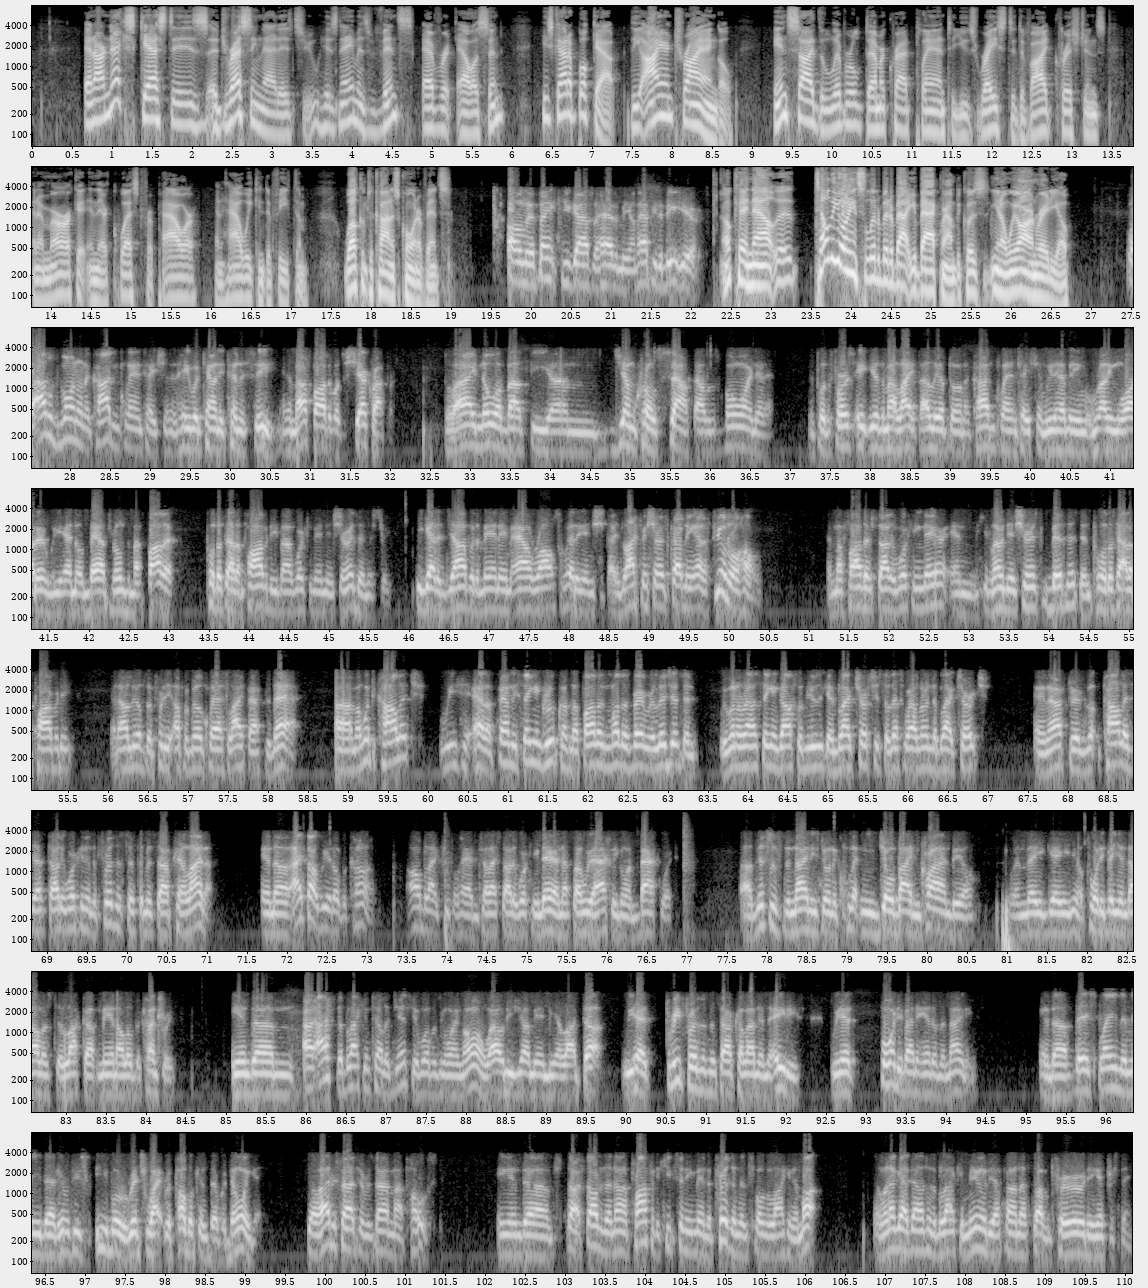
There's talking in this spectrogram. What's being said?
And our next guest is addressing that issue. His name is Vince Everett Ellison. He's got a book out, The Iron Triangle Inside the Liberal Democrat Plan to Use Race to Divide Christians and America in Their Quest for Power and How We Can Defeat Them. Welcome to Connor's Corner, Vince. Oh man, thank you guys for having me. I'm happy to be here. Okay, now uh, tell the audience a little bit about your background because, you know, we are on radio. Well, I was born on a cotton plantation in Haywood County, Tennessee, and my father was a sharecropper. So I know about the um, Jim Crow South. I was born in it. And for the first eight years of my life, I lived on a cotton plantation. We didn't have any running water. We had no bathrooms. And my father pulled us out of poverty by working in the insurance industry. He got a job with a man named Al Ross, who had a a life insurance company and a funeral home. And my father started working there, and he learned the insurance business and pulled us out of poverty. And I lived a pretty upper middle class life after that. Um, I went to college. We had a family singing group because my father and mother were very religious, and we went around singing gospel music in black churches. So that's where I learned the black church. And after college, I started working in the prison system in South Carolina. And uh, I thought we had overcome. All black people had until I started working there, and I thought we were actually going backward. Uh, this was the 90s during the Clinton Joe Biden crime bill when they gave you know 40 billion dollars to lock up men all over the country. And um, I asked the black intelligentsia what was going on. Why were these young men being locked up? We had three prisons in South Carolina in the 80s. We had 40 by the end of the 90s. And uh, they explained to me that it was these evil, rich white Republicans that were doing it. So I decided to resign my post and uh, start, started a nonprofit to keep sending men to prison as opposed to locking them up. And when I got down to the black community, I found out something pretty interesting.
